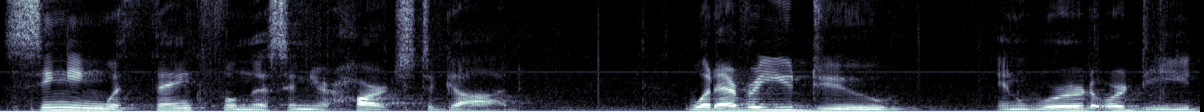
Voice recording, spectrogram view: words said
singing with thankfulness in your hearts to God. Whatever you do, in word or deed,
